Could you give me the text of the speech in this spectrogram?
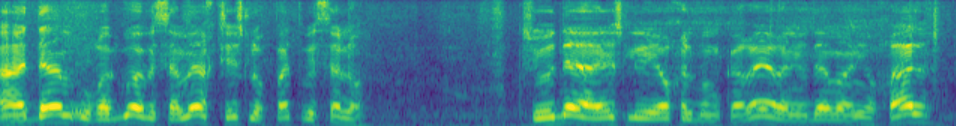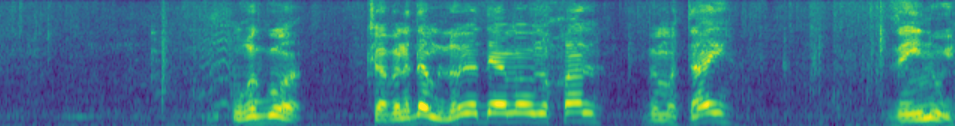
האדם הוא רגוע ושמח כשיש לו פת בסלו. כשהוא יודע, יש לי אוכל במקרר, אני יודע מה אני אוכל, הוא רגוע. כשהבן אדם לא יודע מה הוא יאכל ומתי, זה עינוי.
